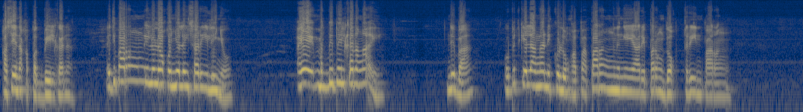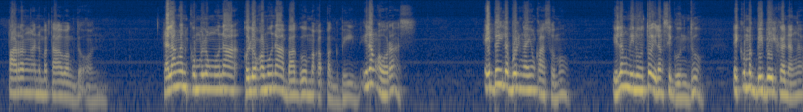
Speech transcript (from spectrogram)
Kasi nakapag-bail ka na. Eh di parang niloloko nyo lang yung sarili nyo. Eh, magbe-bail ka na nga eh. Di ba? O ba't kailangan ikulong ka pa? Parang nangyayari, parang doctrine, parang, parang ano matawag doon. Kailangan kumulong muna, kulong ka muna bago makapag-bail. Ilang oras? Eh, bailable nga yung kaso mo. Ilang minuto, ilang segundo. Eh, kung magbe-bail ka na nga,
